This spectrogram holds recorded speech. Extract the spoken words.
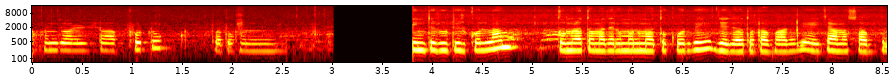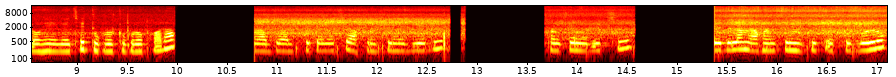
এখন জলটা ফুটুক, ততক্ষণ তিনটে রুটির করলাম। তোমরা তোমাদের মন মতো করবে, যে যতটা পারবে। এই যে আমার সবগুলো হয়ে গেছে, টুকরো টুকরো করা। আমার জল ফুটে গেছে, এখন চিনি দিয়ে দিই। এখন চিনি দিচ্ছি। দিয়ে দিলাম, এখন চিনিটি একটু বলুক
